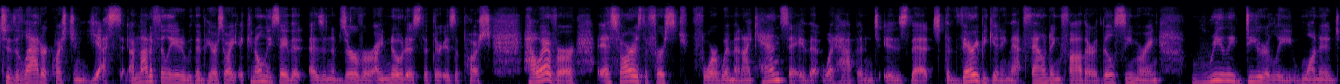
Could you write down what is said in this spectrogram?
To the latter question, yes. I'm not affiliated with NPR, so I can only say that as an observer, I notice that there is a push. However, as far as the first four women, I can say that what happened is that the very beginning, that founding father, Bill Siemering, really dearly wanted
